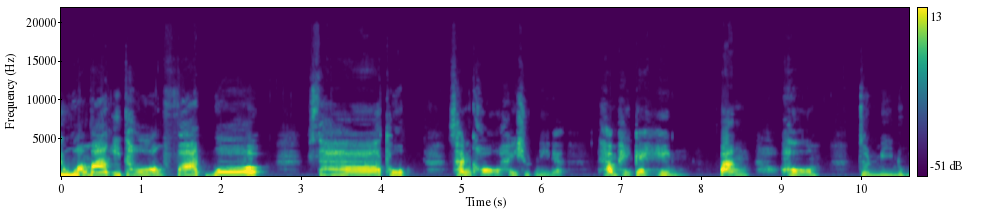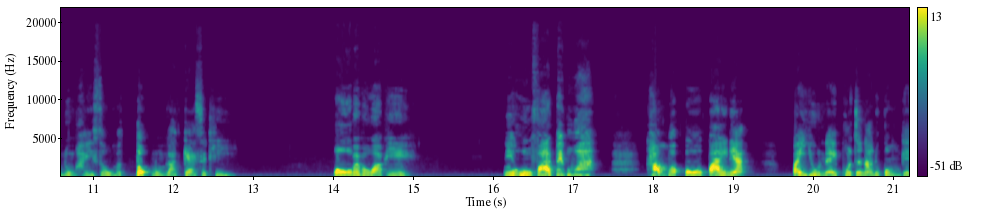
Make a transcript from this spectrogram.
ยั่วมากอีทอง ฟาดเวอร์สาธุ ฉันขอให้ชุดนี้เนี่ยทำให้แกเฮง ปัง หอม จนมีหนุ่มๆไฮโซมาตกหลุมรักแกสักที โป๊ไปปะวะพี่ นี่หูฝาดไปปะวะคำว่าโป๊ไปเนี่ย ไปอยู่ในพจนานุกรมของแก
